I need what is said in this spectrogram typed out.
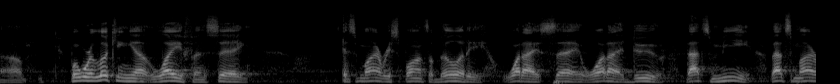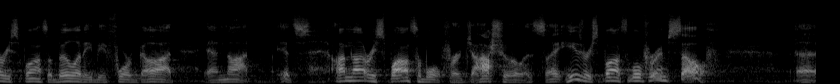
Um, but we're looking at life and saying, it's my responsibility what I say, what I do. That's me. That's my responsibility before God and not. It's, I'm not responsible for Joshua, let's say. He's responsible for himself. Uh,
